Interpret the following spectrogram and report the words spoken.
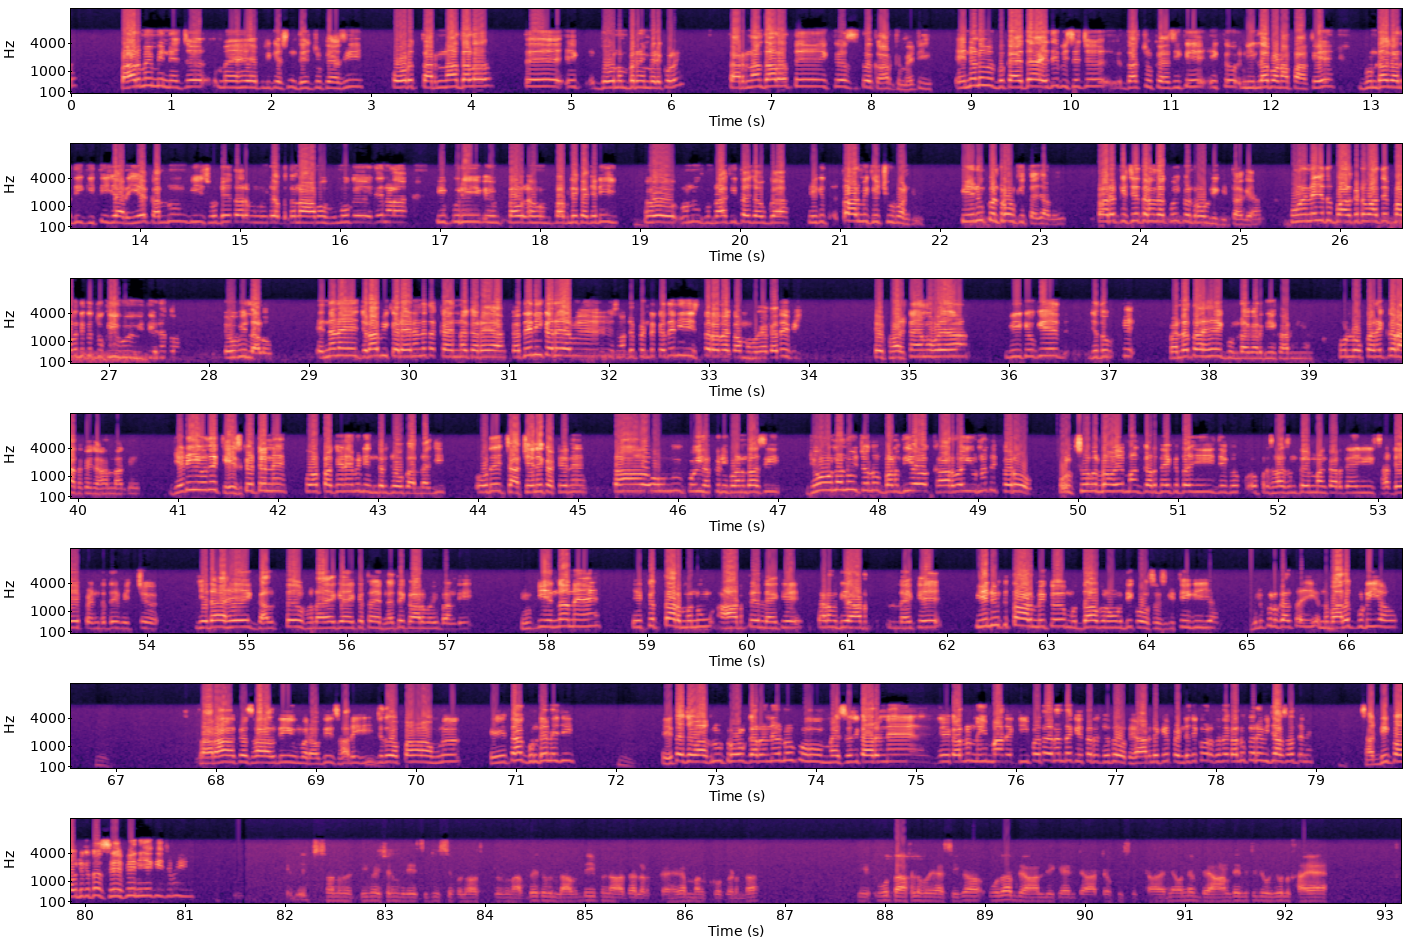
12ਵੇਂ ਮਹੀਨੇ 'ਚ ਮੈਂ ਇਹ ਐਪਲੀਕੇਸ਼ਨ ਦੇ ਚੁੱਕਿਆ ਸੀ। ਔਰ ਤਰਨਾ ਦਲ ਤੇ ਇੱਕ, ਦੋ ਨੰਬਰ ਨੇ ਮੇਰੇ ਕੋਲੇ। ਤਰਨਾ ਦਲ ਤੇ ਇੱਕ ਸਤਕਾਰ ਕਮੇਟੀ, ਇਹਨਾਂ ਨੂੰ ਬਕਾਇਦਾ ਇਹਦੇ ਵਿਸ਼ੇ 'ਚ ਦੱਸ ਚੁੱਕਿਆ ਸੀ ਕਿ ਇੱਕ ਨੀਲਾ ਬਾਣਾ ਪਾ ਕੇ ਗੁੰਡਾਗਰਦੀ ਕੀਤੀ ਜਾ ਰਹੀ ਹੈ। ਕੱਲ ਨੂੰ ਵੀ ਤੁਹਾਡੇ ਧਰਮ ਨੂੰ ਜਾਂ ਬਦਨਾਮ ਹੋਵੋਗੇ, ਇਹਦੇ ਨਾਲ ਵੀ ਪੂਰੀ ਪਬਲਿਕ ਆ ਜਿਹੜੀ, ਉਹ, ਉਹਨੂੰ ਗੁੰਡਾ ਕੀਤਾ ਜਾਊਗਾ, ਇੱਕ ਧਾਰਮਿਕ ਇਸ਼ੂ ਬਣ ਜੂ, ਵੀ ਇਹਨੂੰ ਕੰਟਰੋਲ ਕੀਤਾ ਜਾਵੇ। ਪਰ ਕਿਸੇ ਤਰ੍ਹਾਂ ਦਾ ਕੋਈ ਕੰਟਰੋਲ ਨਹੀਂ ਕੀਤਾ ਗਿਆ। ਹੁਣ ਇਹਨੇ ਜਦੋਂ ਬਾਲ ਕਟਵਾਤੇ ਪਬਲਿਕ ਦੁਖੀ ਹੋਈ ਹੋਈ ਸੀ ਇਹਨਾਂ ਤੋਂ, ਤੇ ਉਹ ਵੀ ਲਾ ਲਓ। ਇਹਨਾਂ ਨੇ ਜਿਹੜਾ ਵੀ ਕਰਿਆ, ਇਹਨਾਂ ਨੇ ਤਾਂ ਇੰਨਾ ਕਰਿਆ, ਕਦੇ ਨਹੀਂ ਕਰਿਆ ਵੀ ਸਾਡੇ ਪਿੰਡ ਕਦੇ ਨਹੀਂ ਇਸ ਤਰ੍ਹਾਂ ਦਾ ਕੰਮ ਹੋਇਆ, ਕਦੇ ਵੀ। ਤੇ ਫਸਟ ਟਾਈਮ ਹੋਇਆ ਵੀ ਕਿਉਂਕਿ ਇਹ ਜਦੋਂ ਕਿ ਪਹਿਲਾਂ ਤਾਂ ਇਹ ਗੁੰਡਾਗਰਦੀਆਂ ਕਰਨੀਆਂ, ਹੁਣ ਲੋਕਾਂ ਨੇ ਘਰਾਂ ਤੱਕ ਜਾਣ ਲੱਗੇ ਜਿਹੜੀ ਉਹਦੇ ਕੇਸ ਕੱਟੇ ਨੇ, ਉਹ ਆਪਾਂ ਕਹਿੰਦੇ ਵੀ ਨਿੰਦਰਯੋਗ ਗੱਲ ਆ ਜੀ। ਉਹਦੇ ਚਾਚੇ ਨੇ ਕੱਟੇ ਨੇ, ਤਾਂ ਉਹ ਕੋਈ ਹੱਕ ਨਹੀਂ ਬਣਦਾ ਸੀ। ਜੋ ਉਹਨਾਂ ਨੂੰ ਚਲੋ ਬਣਦੀ ਆ ਕਾਰਵਾਈ ਉਹਨਾਂ ਤੇ ਕਰੋ। ਪੁਲਿਸ ਵੱਲੋਂ ਇਹ ਮੰਗ ਕਰਦੇ ਕਿ ਤਾਂ ਜੀ, ਜੇ ਪ੍ਰਸ਼ਾਸਨ ਤੋਂ ਇਹ ਮੰਗ ਕਰਦੇ ਆ ਜੀ, ਸਾਡੇ ਪਿੰਡ ਦੇ ਵਿੱਚ ਜਿਹੜਾ ਇਹ ਗਲਤ ਫੈਲਾਇਆ ਗਿਆ, ਇੱਕ ਤਾਂ ਇਹਨਾਂ ਤੇ ਕਾਰਵਾਈ ਬਣਦੀ। ਕਿਉਂਕਿ ਇਹਨਾਂ ਨੇ ਇੱਕ ਧਰਮ ਨੂੰ ਆੜ ਤੇ ਲੈ ਕੇ, ਧਰਮ ਦੀ ਆੜ ਲੈ ਕੇ ਇਹਨੂੰ ਇੱਕ ਧਾਰਮਿਕ ਮੁੱਦਾ ਬਣਾਉਣ ਦੀ ਕੋਸ਼ਿਸ਼ ਕੀਤੀ ਗਈ ਆ। ਬਿਲਕੁਲ ਗਲਤ ਆ ਜੀ ਨਾਬਾਲਗ ਕੁੜੀ ਆ ਉਹ। 17 ਕੁ ਸਾਲ ਦੀ ਉਮਰ ਆ ਉਹਦੀ ਸਾਰੀ। ਜਦੋਂ ਆਪਾਂ ਹੁਣ ਇਹ ਤਾਂ ਗੁੰਡੇ ਨੇ ਜੀ। ਇਹ ਤਾਂ ਜਵਾਕ ਨੂੰ ਟ੍ਰੋਲ ਕਰ ਰਹੇ ਨੇ ਉਹਨੂੰ ਮੈਸੇਜ ਕਰ ਰਹੇ ਨੇ ਜੇ ਕੱਲ ਨੂੰ ਨਹੀਂ ਮਾਰੇ ਕੀ ਪਤਾ ਇਹਨਾਂ ਦਾ ਕਿਸ ਤਰ੍ਹਾਂ ਜਦੋਂ ਹਥਿਆਰ ਲੈ ਕੇ ਪਿੰਡ 'ਚ ਘੁਰ ਸਕਦੇ ਕੱਲ ਨੂੰ ਘਰੇ ਵੀ ਜਾ ਸਕਦੇ ਨੇ। ਸਾਡੀ ਪਬਲਿਕ ਤਾਂ ਸੇਫ ਹੀ ਨਹੀਂ ਹੈਗੀ ਜਮੀ ਇਹਦੇ ਵਿੱਚ ਸਾਨੂੰ ਇੰਟੀਮੇਸ਼ਨ ਮਿਲੀ ਸੀ ਜੀ ਸਿਵਲ ਹਸਪੀਟਲ ਨਾਭੇ ਤੋਂ ਲਵਦੀਪ ਨਾਂ ਦਾ ਲੜਕਾ ਹੈਗਾ ਮਲਕੋ ਪਿੰਡ ਦਾ। ਤੇ ਉਹ ਦਾਖਲ ਹੋਇਆ ਸੀਗਾ ਉਹਦਾ ਬਿਆਨ ਲਿਖਿਆ ਇੰਚਾਰਜ ਆਫਿਸਰ ਨੇ। ਉਹਨੇ ਬਿਆਨ ਦੇ ਵਿੱਚ ਜੋ ਜੋ ਲਿਖਾਇਆ ਹੈ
